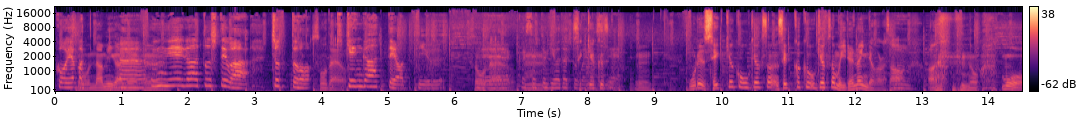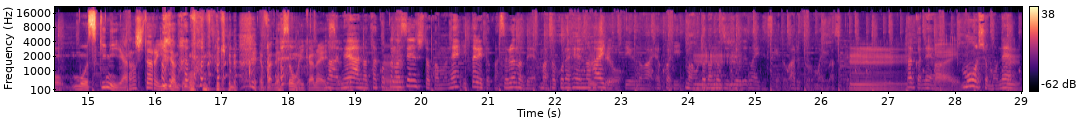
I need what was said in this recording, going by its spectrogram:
こうやっぱ波がねうんうん。運営側としてはちょっと危険があってよっていう。そうだよ、ね瀬戸際だと思いますね。接客うん俺接客お客さんせっかくお客さんも入れないんだからさ、うん。あのもうもう好きにやらしたらいいじゃんと思うんだけど やっぱねそうもいかないですよね。まあね、あの他国の選手とかもね、いたりとかするので、まあ、そこら辺の配慮っていうのはやっぱり、まあ、大人の事情じゃないですけど、あると思いますけうど、ん。なんかね、はい。猛暑もね、うん。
